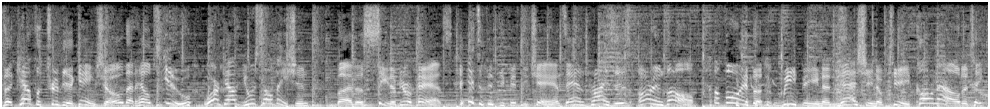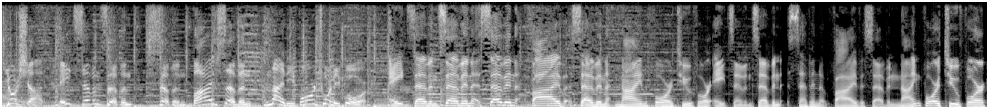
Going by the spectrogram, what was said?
the Catholic Trivia Game Show that helps you work out your salvation by the seat of your pants. It's a 50 50 chance, and prizes are involved. Avoid the weeping and gnashing of teeth. Call now to take your shot. 877 757 9424. 877 757 9424. 877 757 9424.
